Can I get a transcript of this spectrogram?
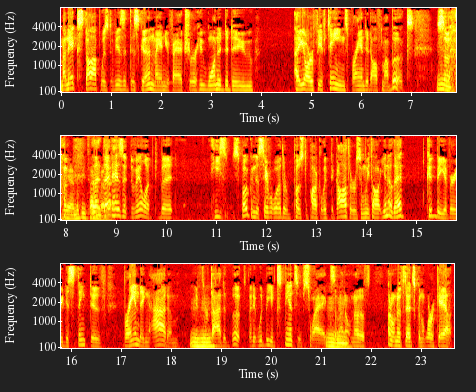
My next stop was to visit this gun manufacturer who wanted to do AR-15s branded off my books. Mm, so yeah, that, that, that hasn't developed, but he's spoken to several other post-apocalyptic authors, and we thought, you know, that could be a very distinctive branding item mm-hmm. if they're mm-hmm. tied to the books, but it would be expensive swag. Mm-hmm. So I mm-hmm. don't know if I don't know if that's going to work out.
